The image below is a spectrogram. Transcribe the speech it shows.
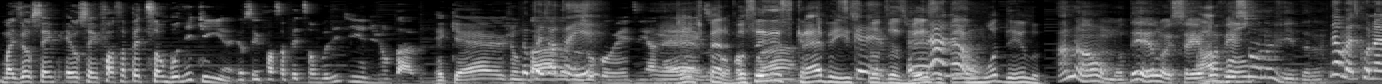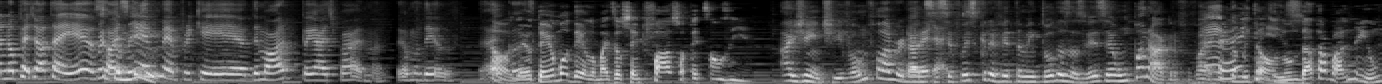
Mas eu sempre, eu sempre faço a petição bonitinha. Eu sempre faço a petição bonitinha de juntado. Requer juntada PJI? dos documentos em anexo. É, Gente, pera, vocês escrevem isso todas as É. vezes Ah, e tem um modelo. Ah, não, modelo, isso aí é Ah, uma vez bom. só na vida, né? Não, mas quando é no PJE, eu Mas só também- escrevo mesmo, porque demora pra pegar, tipo, ah, mano, pegar o modelo. Aí Não, quando- eu tenho o modelo, mas eu sempre faço a petiçãozinha. Ai, gente, e vamos falar a verdade, É se verdade. você for escrever também todas as vezes, é um parágrafo, vai. É, também então, não dá trabalho nenhum.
